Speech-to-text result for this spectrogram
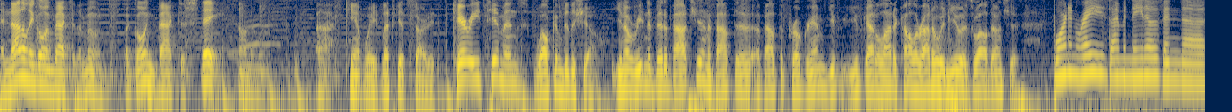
And not only going back to the moon, but going back to stay on the moon. Uh, can't wait. Let's get started. Kerry Timmons, welcome to the show. You know, reading a bit about you and about the about the program, you've you've got a lot of Colorado in you as well, don't you? Born and raised, I'm a native and uh,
